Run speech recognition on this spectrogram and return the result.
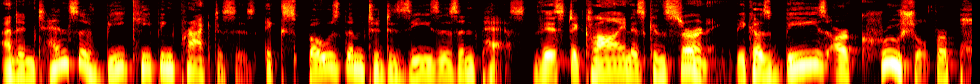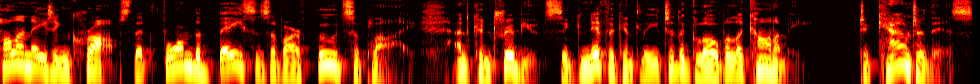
and intensive beekeeping practices expose them to diseases and pests. This decline is concerning because bees are crucial for pollinating crops that form the basis of our food supply and contribute significantly to the global economy. To counter this,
